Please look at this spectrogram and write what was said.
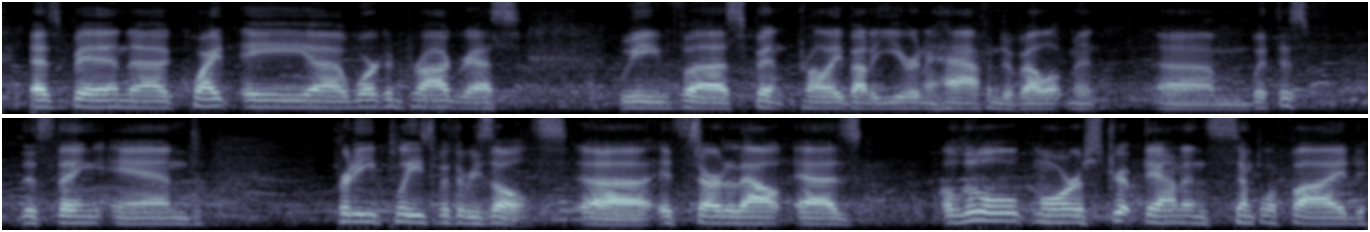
has been uh, quite a uh, work in progress. We've uh, spent probably about a year and a half in development um, with this this thing, and pretty pleased with the results. Uh, it started out as a little more stripped down and simplified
